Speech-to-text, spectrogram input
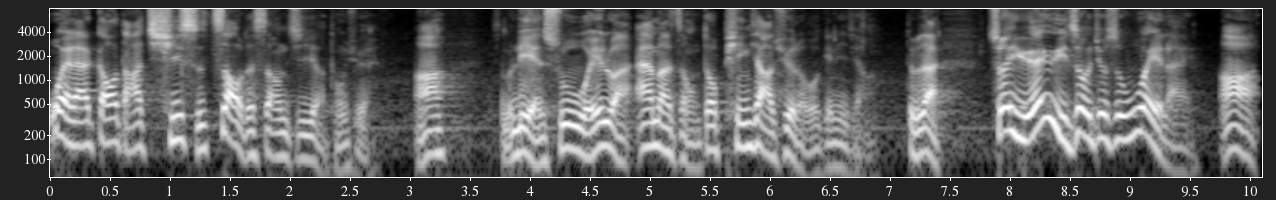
未来高达七十兆的商机啊，同学啊，什么脸书、微软、Amazon 都拼下去了，我跟你讲，对不对？所以元宇宙就是未来啊，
